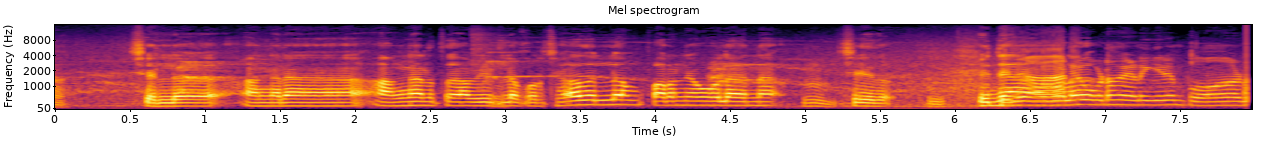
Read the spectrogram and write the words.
ആ. ചെല്ല് അങ്ങനെ അങ്ങനത്തെ ആ വീട്ടിലെ കുറച്ച് അതെല്ലാം പറഞ്ഞ പോലെ തന്നെ ചെയ്തു. പിന്നെ ആരുടെ കൂടെ വേണമെങ്കിലും പോകാൻ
